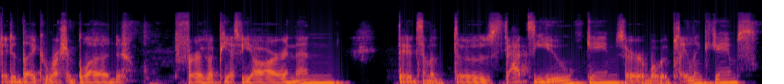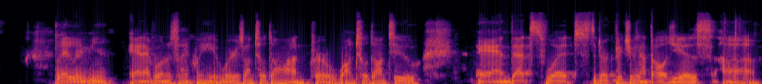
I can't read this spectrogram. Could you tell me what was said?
They did like Rush of Blood for the PSVR, and then they did some of those That's You games or what were Playlink games. Playlink, yeah. And everyone was like, wait, where's Until Dawn or Until Dawn 2? And that's what the Dark Pictures anthology is. Um,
